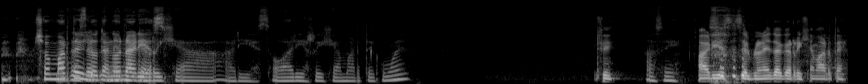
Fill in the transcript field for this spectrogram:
Yo Marte, es el lo tengo en planeta que Aries. rige a Aries. O Aries rige a Marte. ¿Cómo es? Sí. Así. Aries es el planeta que rige Marte.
